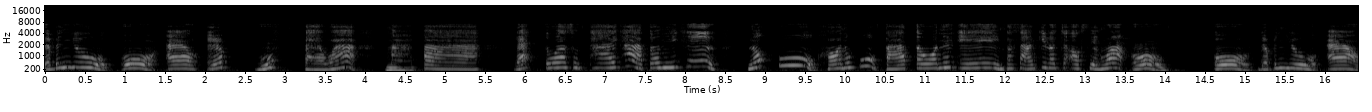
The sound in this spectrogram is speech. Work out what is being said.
W O L F wolf แปลว่า หมาป่า และตัวสุดท้ายค่ะ ตัวนี้คือนกฮูก คอนกฮูก ตาโตนั่นเอง ภาษาอังกฤษเราจะออกเสียงว่า o o w l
